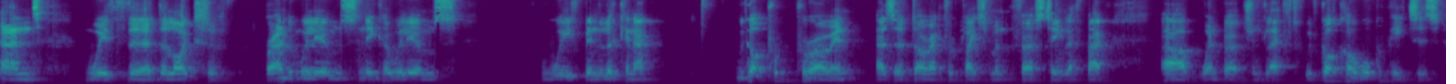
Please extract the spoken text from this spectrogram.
and with the the likes of Brandon Williams, Nico Williams, we've been looking at. We got Perraud in as a direct replacement, first team left back uh, when Bertrand left. We've got Kyle Walker Peters.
